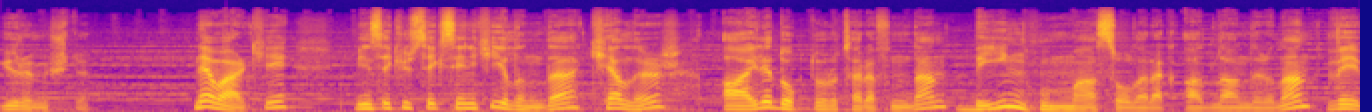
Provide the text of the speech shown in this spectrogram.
yürümüştü. Ne var ki 1882 yılında Keller aile doktoru tarafından beyin humması olarak adlandırılan ve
